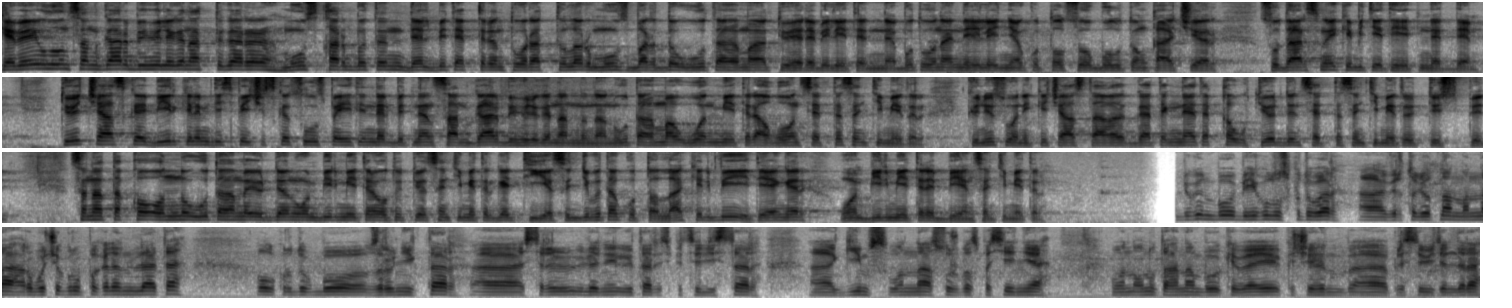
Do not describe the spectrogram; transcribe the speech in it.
Кебей улун сангар бүйелеген аттыгар муз қарбытын дәлбет әптерін тураттылар муз барды уутағыма түйері белетінні. Бұтуына нейлене құттылсу болутын қачыр Сударсыной комитеті етінеді. Түйет часка бір келім диспетческі суыз пәйетіндер бітінен сангар бүйелеген аннынан уутағыма 10 метр 17 сантиметр. Күніз 12 частағы ғатыңнәтіққа 4 сантиметр түспіт. Санаттаққа онны ұтағыма үрден 11 метр 34 сантиметрге тие сыджыбыта құтталла кербі етеңер 11 метр 5 сантиметр. Бүгін бұл бейгул ұспытуғар вертолетнан манна рабочая группа кален үләті. Ол күрдік бұл взрывниктар, стерил үләне ұйтар специалисттар, ГИМС, онна служба спасения, он оны тағынан бұл кебәйі кішігін представительдері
